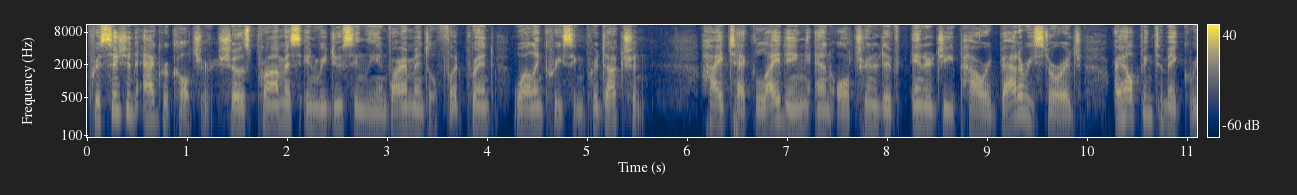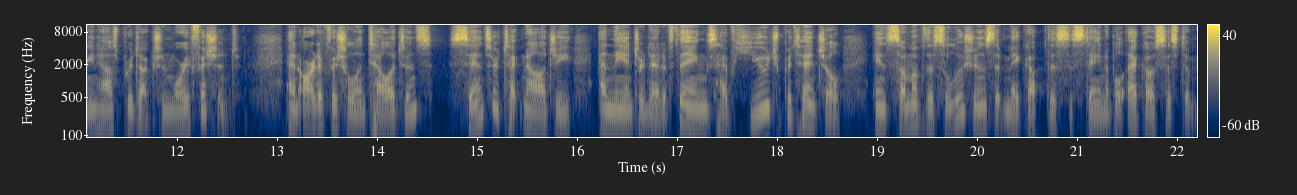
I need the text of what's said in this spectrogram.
Precision agriculture shows promise in reducing the environmental footprint while increasing production. High-tech lighting and alternative energy-powered battery storage are helping to make greenhouse production more efficient. And artificial intelligence, sensor technology, and the Internet of Things have huge potential in some of the solutions that make up this sustainable ecosystem.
